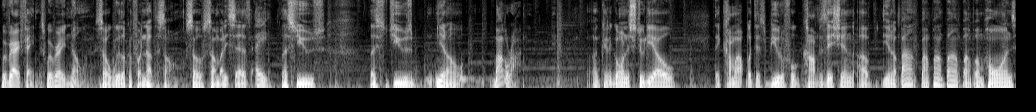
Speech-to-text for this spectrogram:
we're very famous. We're very known. So we're looking for another song. So somebody says, "Hey, let's use let's use you know bongo rock." Okay, they go in the studio. They come up with this beautiful composition of you know bum bum bum bum bum bum horns,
